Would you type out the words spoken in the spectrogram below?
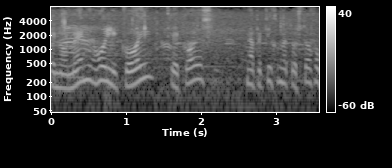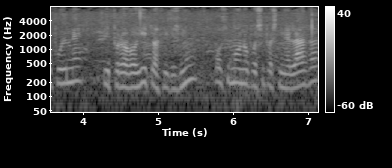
ενωμένοι, όλοι οι κόοι και οι κόες να πετύχουμε το στόχο που είναι η προαγωγή του αθλητισμού όχι μόνο όπως είπα στην Ελλάδα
